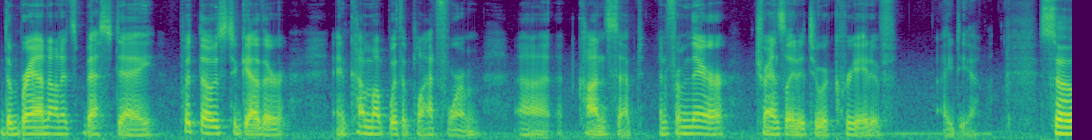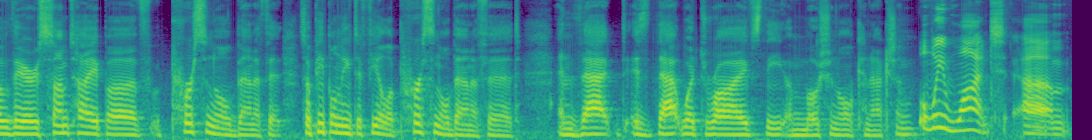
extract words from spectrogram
the brand on its best day, put those together and come up with a platform uh, concept, and from there translate it to a creative idea. So there's some type of personal benefit. So people need to feel a personal benefit, and that is that what drives the emotional connection. Well, we want um,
